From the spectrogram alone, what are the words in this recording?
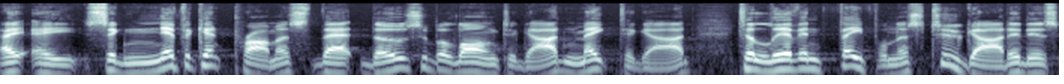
a, a, significant promise that those who belong to God and make to God to live in faithfulness to God. It is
